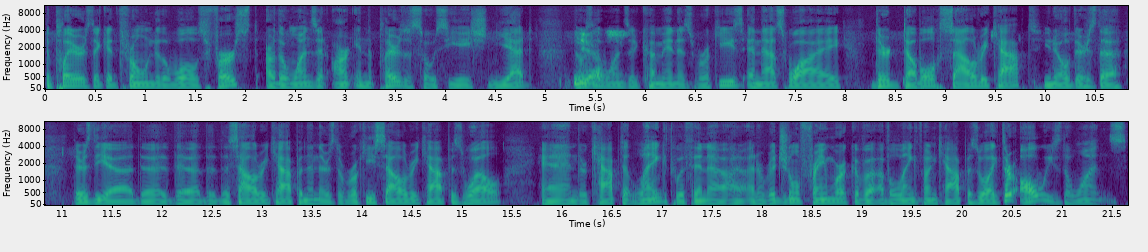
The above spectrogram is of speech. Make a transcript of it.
the players that get thrown to the wolves first are the ones that aren't in the players association yet. Those yes. are the ones that come in as rookies, and that's why they're double salary capped. You know, there's the there's the uh, the, the the the salary cap, and then there's the rookie salary cap as well and they're capped at length within a, an original framework of a, of a length on cap as well. Like they're always the ones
